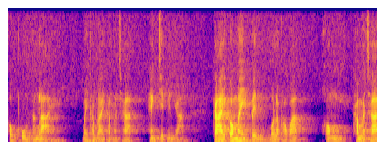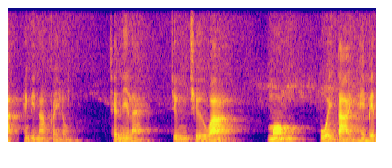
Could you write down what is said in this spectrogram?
ภพภูมิทั้งหลาย ไม่ทำลายธรรมชาติ แห่งจิตวิญญาณ กายก็ไม่เป็นมลภาวะของธรรมชาติแห่งดินน้ำไฟลม เช่นนี้แหละจึงชื่อว่ามองป่วยตายให้เป็น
